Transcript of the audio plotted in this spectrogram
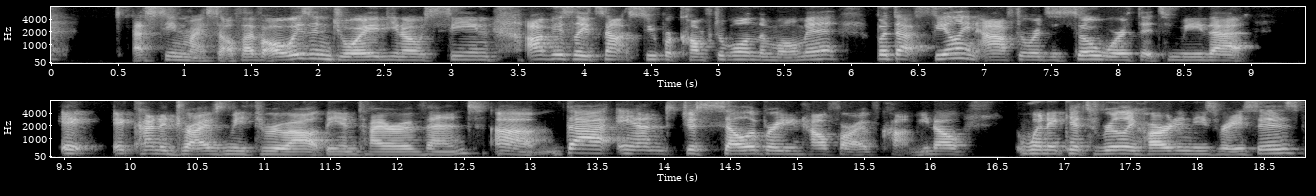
testing myself. I've always enjoyed, you know, seeing obviously it's not super comfortable in the moment, but that feeling afterwards is so worth it to me that it it kind of drives me throughout the entire event. Um, that and just celebrating how far I've come. You know, when it gets really hard in these races,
